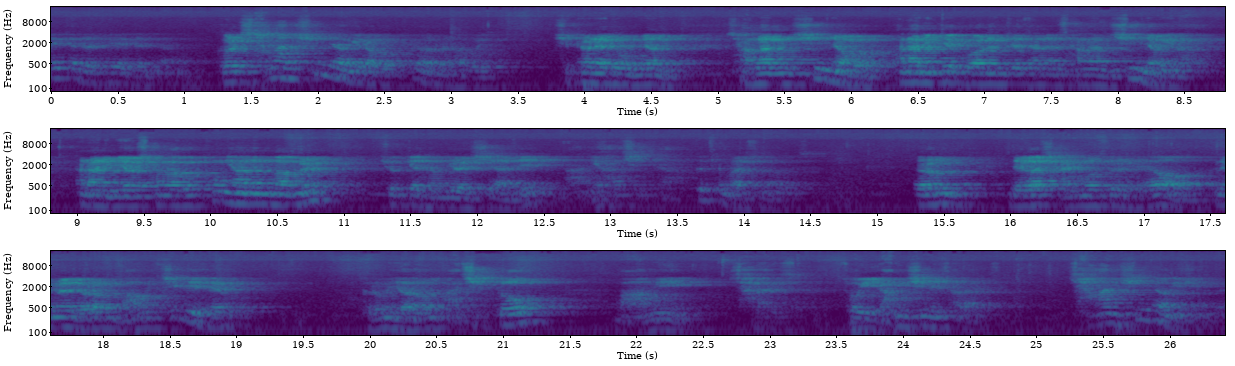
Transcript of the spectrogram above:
회개를 해야 거예요. 그걸 상한 심령이라고 표현을 하고 있어요. 시편에도 보면 상한 심령으로 하나님께 구하는 제사는 상한 심령이라 하나님이여 상하고 통해하는 마음을 주께서 멸시하지 아니하시리라 그렇게 말씀하고 있어요. 여러분 내가 잘못을 해요. 그러면 여러분 마음이 찔리세요? 그러면 여러분 아직도 마음이 살아있어요. 소위 양심이 살아있어요. 상한 심령이신 거예요.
